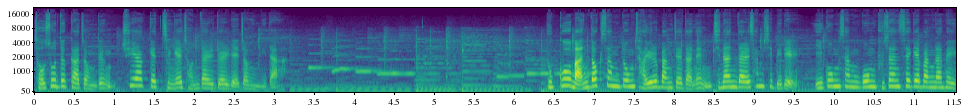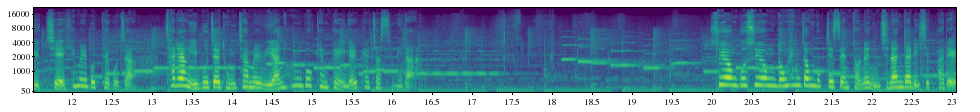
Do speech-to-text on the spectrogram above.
저소득 가정 등 취약계층에 전달될 예정입니다. 북구 만덕삼동 자율방재단은 지난달 31일 2030 부산 세계박람회 유치에 힘을 보태고자 차량 이부제 동참을 위한 홍보 캠페인을 펼쳤습니다. 수영구 수영동 행정복지센터는 지난달 28일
